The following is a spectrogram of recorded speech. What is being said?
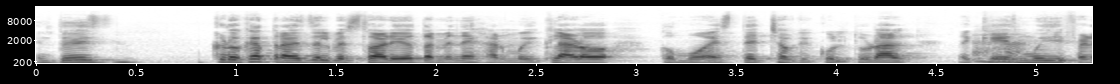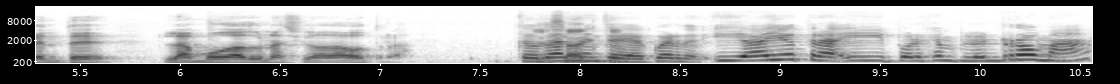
Entonces, creo que a través del vestuario también dejan muy claro como este choque cultural, de que es Ajá. muy diferente la moda de una ciudad a otra. Totalmente Exacto. de acuerdo. Y hay otra, y por ejemplo, en Roma,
